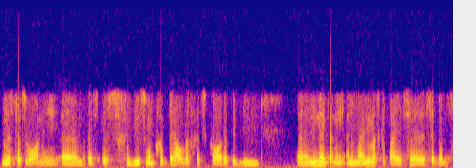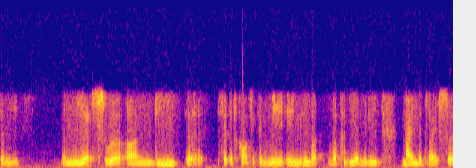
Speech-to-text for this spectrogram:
minister Zwane ehm um, is is besig om geweldige skade te doen. Uh, nie net aan die aan die mynmaatskappye se se winste nie, maar meer so aan die uh, Suid-Afrikaanse ekonomie en en wat wat gebeur met die mynbedryf se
